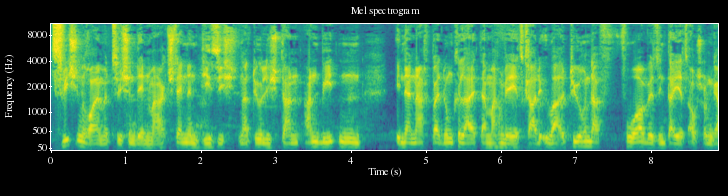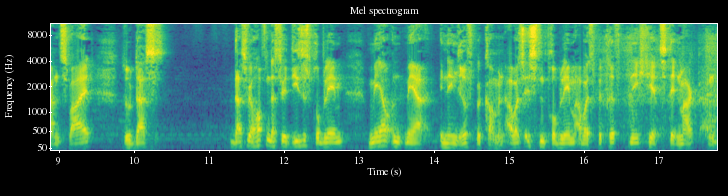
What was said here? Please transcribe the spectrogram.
Zwischenräume zwischen den Marktständen, die sich natürlich dann anbieten in der Nacht bei Dunkelheit. Da machen wir jetzt gerade überall Türen davor. Wir sind da jetzt auch schon ganz weit, so dass dass wir hoffen, dass wir dieses Problem mehr und mehr in den Griff bekommen. Aber es ist ein Problem, aber es betrifft nicht jetzt den Markt an,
